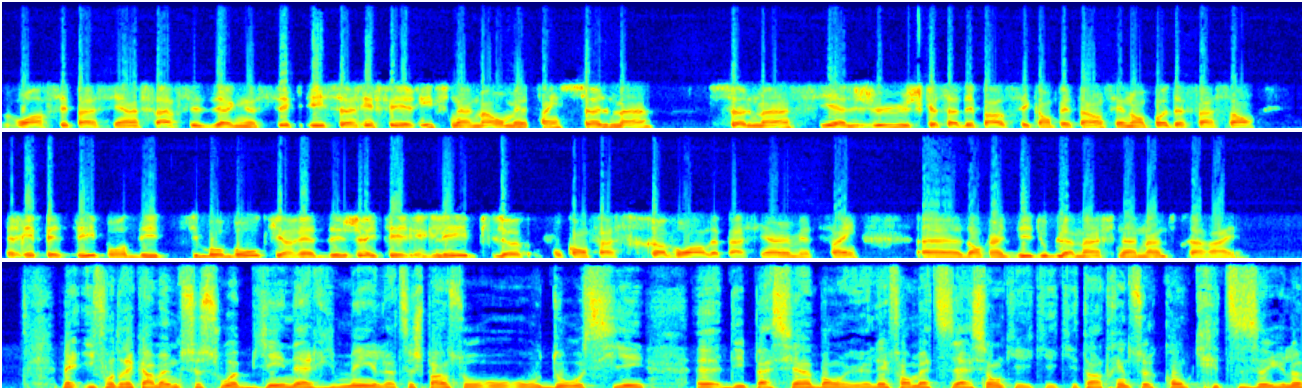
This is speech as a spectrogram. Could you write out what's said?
voir ses patients, faire ses diagnostics et se référer finalement au médecin seulement, seulement si elle juge que ça dépasse ses compétences et non pas de façon répétée pour des petits bobos qui auraient déjà été réglés. Puis là, il faut qu'on fasse revoir le patient à un médecin. Euh, donc, un dédoublement finalement du travail. Mais il faudrait quand même que ce soit bien arrimé. Là. Tu sais, je pense au, dossier euh, des patients. Bon, l'informatisation qui, qui, qui, est en train de se concrétiser là,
